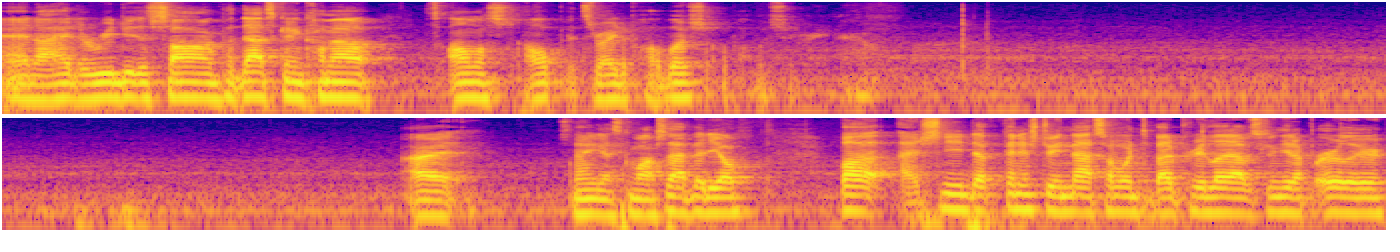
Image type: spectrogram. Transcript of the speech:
And I had to redo the song, but that's gonna come out. It's almost, oh, it's ready to publish. I'll publish it right now. Alright, so now you guys can watch that video. But I just need to finish doing that, so I went to bed pretty late. I was gonna get up earlier.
